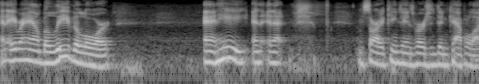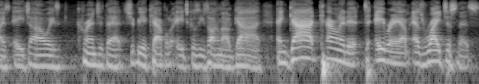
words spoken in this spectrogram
and Abraham believed the Lord, and he, and, and that, I'm sorry, King James Version didn't capitalize H. I always cringe at that. It should be a capital H because he's talking about God. And God counted it to Abraham as righteousness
